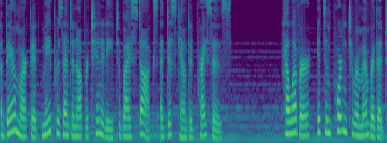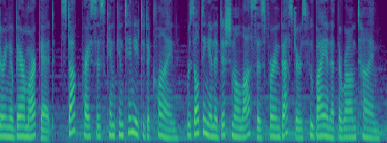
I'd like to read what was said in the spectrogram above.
a bear market may present an opportunity to buy stocks at discounted prices. However, it's important to remember that during a bear market, stock prices can continue to decline, resulting in additional losses for investors who buy in at the wrong time.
